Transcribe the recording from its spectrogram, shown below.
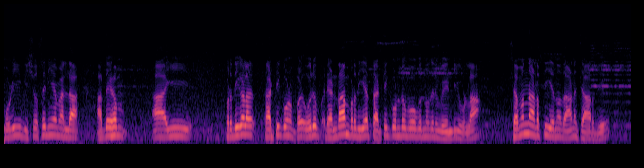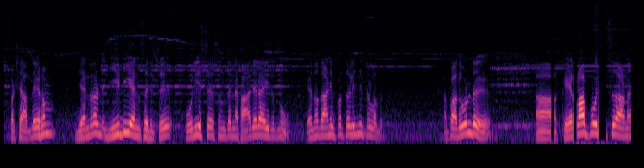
മൊഴി വിശ്വസനീയമല്ല. അദ്ദേഹം ഈ പ്രതികളെ തട്ടിക്കൊണ്ട് ഒരു രണ്ടാം പ്രതിയെ തട്ടിക്കൊണ്ടുപോകുന്നതിന് വേണ്ടിയുള്ള ശ്രമം നടത്തി എന്നതാണ് ചാർജ്. പക്ഷേ അദ്ദേഹം ജനറൽ ജി ഡി അനുസരിച്ച് പോലീസ് സ്റ്റേഷനിൽ തന്നെ ഹാജരായിരുന്നു എന്നതാണ് ഇപ്പോൾ തെളിഞ്ഞിട്ടുള്ളത്. അപ്പോൾ അതുകൊണ്ട് കേരള പോലീസാണ്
